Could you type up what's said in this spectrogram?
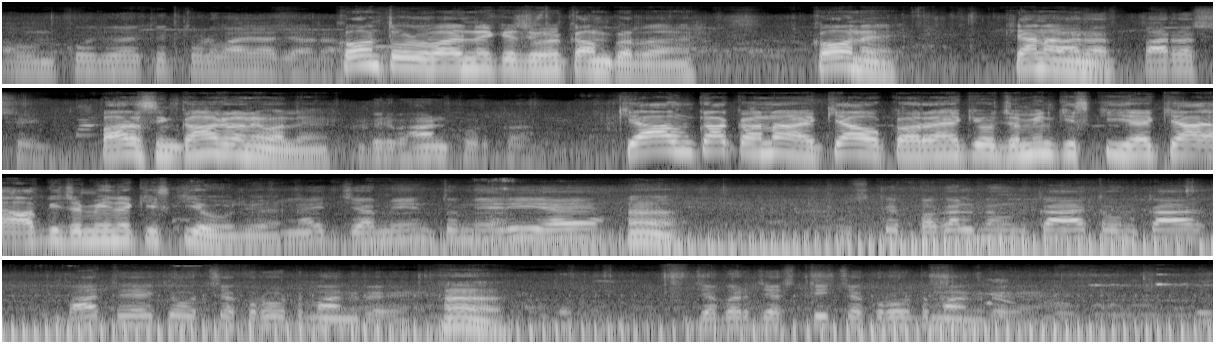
और उनको जो है कि तोड़वाया जा रहा है। कौन तोड़वाने के जो है काम कर रहा है? कौन है? क्या नाम है? पारस सिंह। पारस सिंह कहाँ के रहने वाले हैं? बिरभानपुर का। क्या उनका कहना है? क्या वो कह रहे हैं कि वो ज़मीन किसकी है? क्या आपकी ज़मीन है? किसकी है वो जो है? नहीं ज़मीन तो मेरी है। हाँ। उसके बगल में उनका है तो उनका बात है कि वो चक्रोट मांग रहे हैं। हाँ। ज़बरदस्ती चक्रोट मांग रहे हैं।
